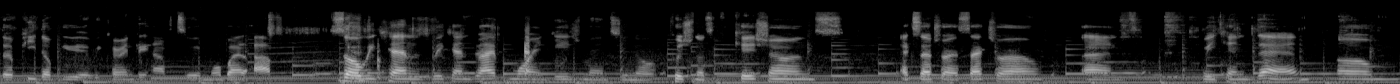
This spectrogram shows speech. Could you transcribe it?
the PWA we currently have to a mobile app, so we can we can drive more engagement. You know, push notifications, etc., etc., and we can then um,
